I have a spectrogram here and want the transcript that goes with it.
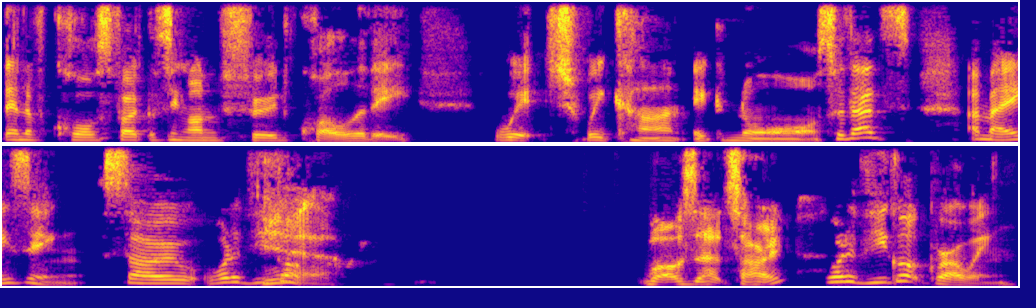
then, of course, focusing on food quality, which we can't ignore. So that's amazing. So, what have you yeah. got? What was that? Sorry. What have you got growing?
